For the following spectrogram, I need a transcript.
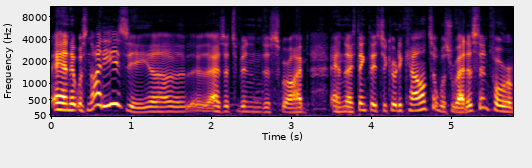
and it was not easy as it's been described, and I think the Security Council was reticent for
